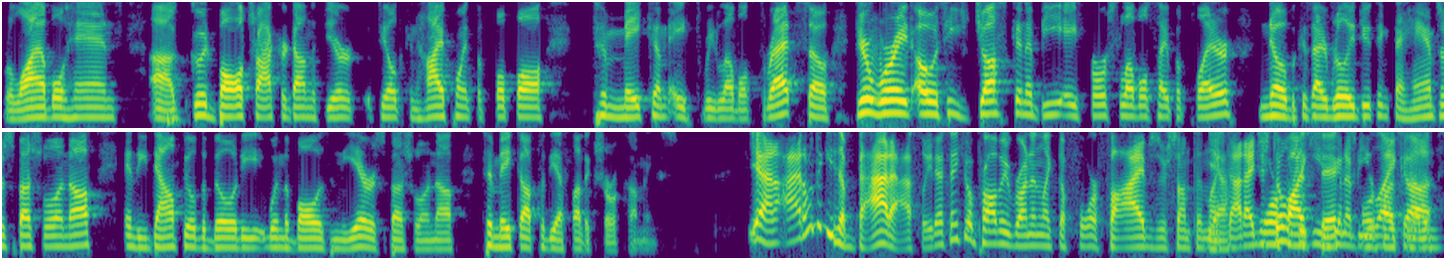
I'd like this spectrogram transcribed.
reliable hands, uh, good ball tracker down the field, can high point the football to make him a three level threat. So if you're worried, oh, is he just going to be a first level type of player? No, because I really do think the hands are special enough and the downfield ability when the ball is in the air is special enough to make up for the athletic shortcomings. Yeah, and I don't think he's a bad athlete. I think he'll probably run in like the four fives or something yeah. like that. I just do don't five, think he's going to be like five, a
